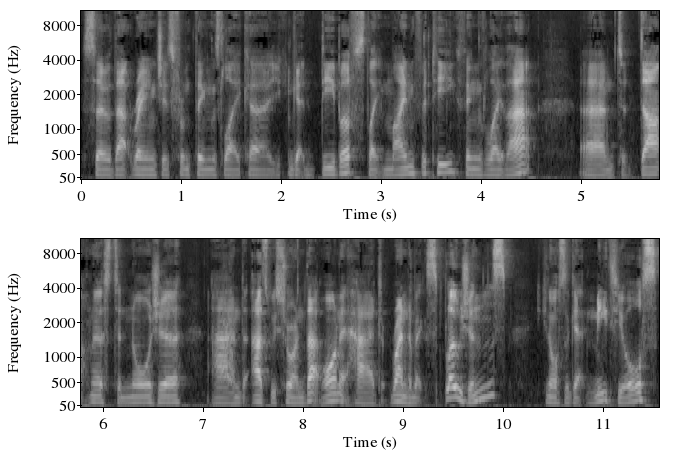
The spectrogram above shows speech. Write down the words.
So that ranges from things like uh, you can get debuffs like mind fatigue, things like that, um, to darkness, to nausea, and as we saw in that one, it had random explosions. You can also get meteors,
